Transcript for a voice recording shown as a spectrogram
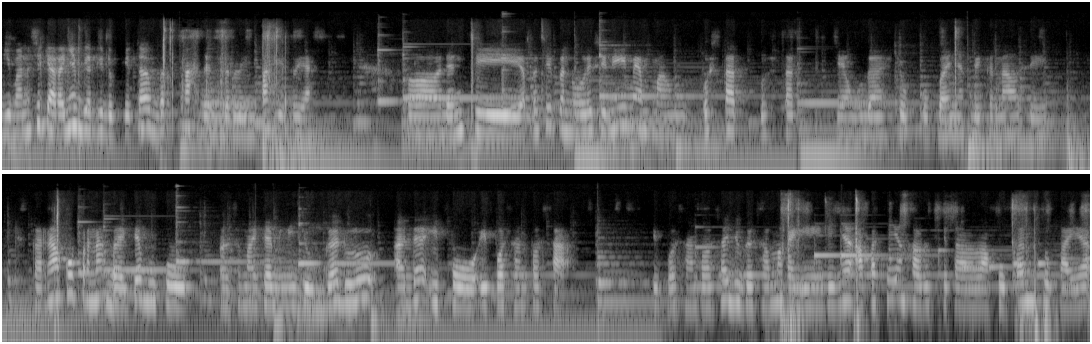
Gimana sih caranya biar hidup kita berkah dan berlimpah gitu ya? Uh, dan si apa sih penulis ini memang ustadz ustadz yang udah cukup banyak dikenal sih. Karena aku pernah baca buku uh, semacam ini juga. Dulu ada Ipo Ipo Santosa. Ipo Santosa juga sama kayak gini. Intinya apa sih yang harus kita lakukan supaya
